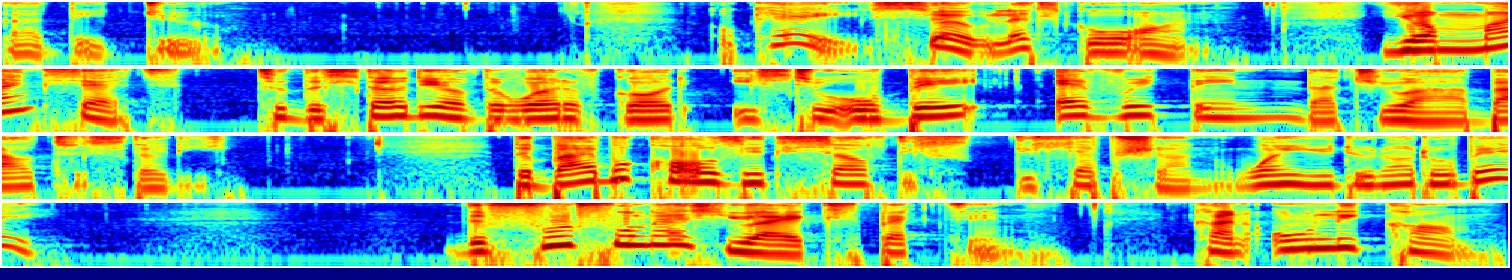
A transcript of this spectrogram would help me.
that they do. Okay, so let's go on. Your mindset to the study of the Word of God is to obey everything that you are about to study. The Bible calls it self deception when you do not obey. The fruitfulness you are expecting can only come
